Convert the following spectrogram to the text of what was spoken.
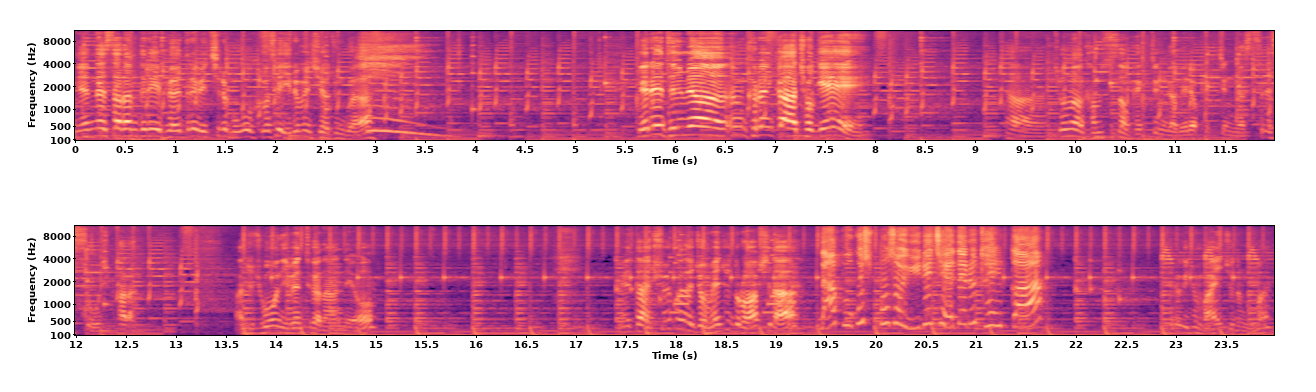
음, 옛날 사람들이 별들의 위치를 보고 그것에 이름을 지어준 거야. 음, 예를 들면 음 그러니까 저게 자 조선 감수성 100 증가 매력 100 증가 스트레스 50 하락 아주 좋은 이벤트가 나왔네요 일단 출근을 좀 해주도록 합시다 나 보고 싶어서 일이 제대로 될까? 체력이 좀 많이 주는구만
